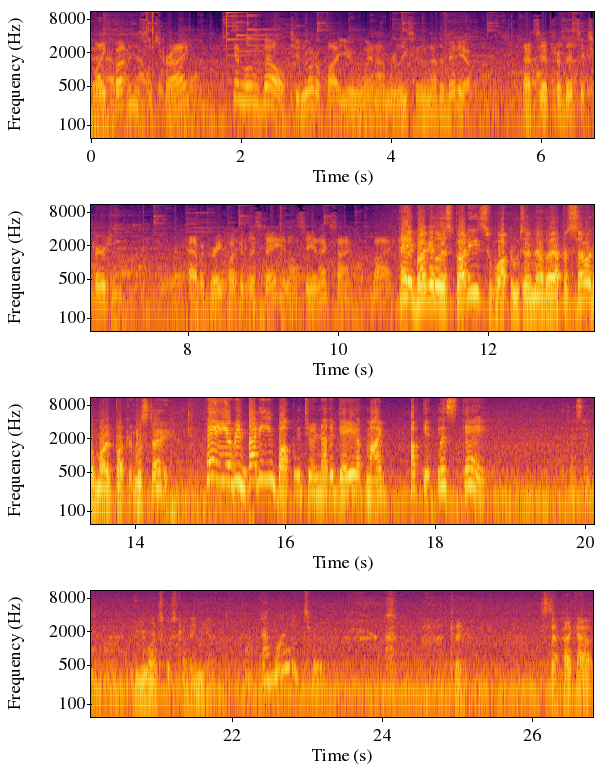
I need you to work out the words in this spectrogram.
like button, subscribe, and a little bell to notify you when I'm releasing another video. That's it for this excursion. Have a great bucket list day, and I'll see you next time. Bye. Hey, bucket list buddies! Welcome to another episode of my bucket list day. Hey everybody, welcome to another day of my bucket list day. Did I say that wrong? You weren't supposed to come in yet. I wanted to. Okay, step back out.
